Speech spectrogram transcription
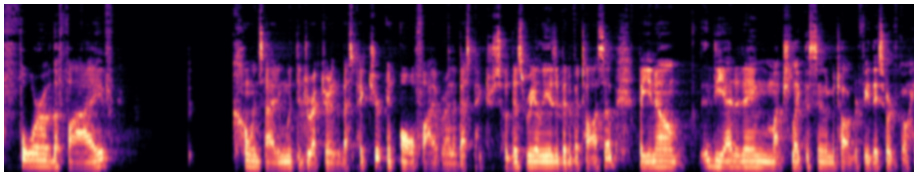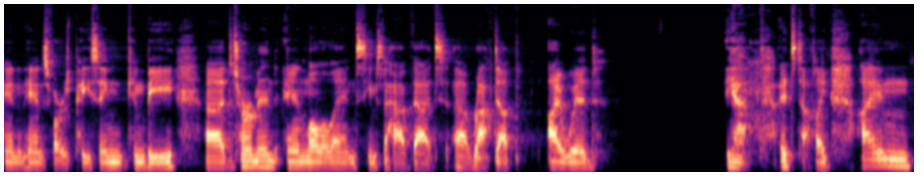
four of the five coinciding with the director and the best picture, and all five are in the best picture. So this really is a bit of a toss up. But you know, the editing, much like the cinematography, they sort of go hand in hand as far as pacing can be uh, determined, and La La Land seems to have that uh, wrapped up. I would, yeah, it's tough. Like I'm.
